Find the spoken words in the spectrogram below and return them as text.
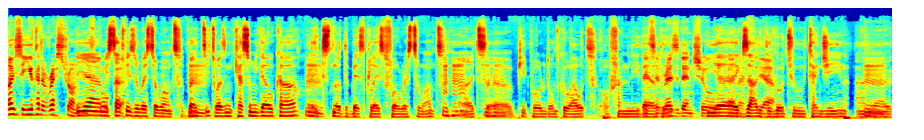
Oh, so you had a restaurant? in Yeah, we Fukuoka. start with a restaurant, but Mm. it was in Kasumigaoka. Mm. It's not the best place for restaurant. Mhm, Uh, it's uh, mhm. people don't go out oftenly there. It's a They- residential. yeah, kind of- exactly. yeah. They go to Tenjin, and Mm. uh,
